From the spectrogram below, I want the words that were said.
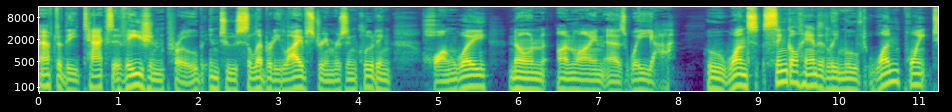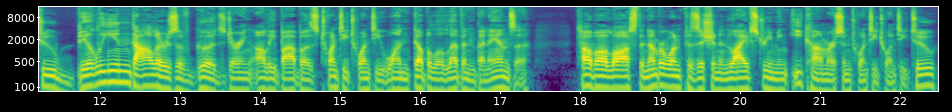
After the tax evasion probe into celebrity live streamers, including Huang Wei, known online as Weiya, who once single handedly moved $1.2 billion of goods during Alibaba's 2021 Double Eleven bonanza, Taobao lost the number one position in live streaming e commerce in 2022,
